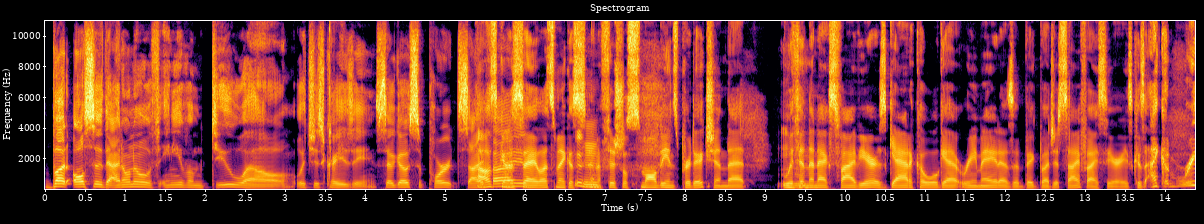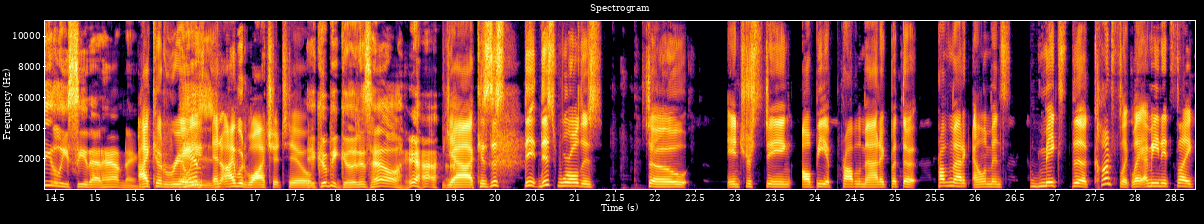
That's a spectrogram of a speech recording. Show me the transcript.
but also that i don't know if any of them do well which is crazy so go support sci-fi I was gonna say, let's make a s an Mhm. official Small Beans prediction that Mm-hmm. within the next five years, Gattaca will get remade as a big budget sci-fi series because I could really see that happening. I could really And- and, I would watch it too. it could be good as hell. Yeah. yeah, cuz this th- this world is so interesting, albeit problematic, but the problematic elements makes the conflict. Like I mean, it's like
